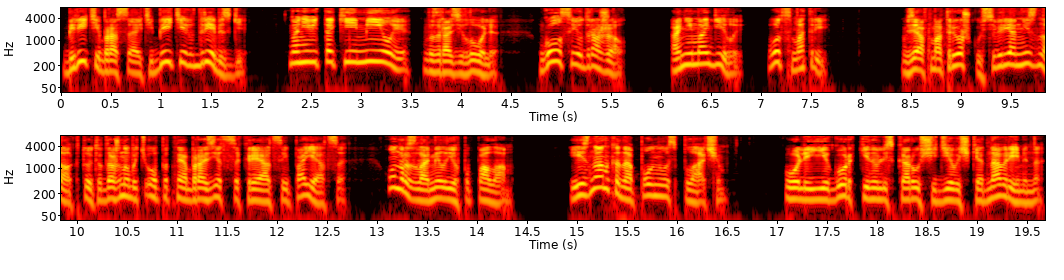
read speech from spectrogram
«Берите и бросайте, бейте их в дребезги». «Но они ведь такие милые», — возразила Оля. Голос ее дрожал. «Они могилы. Вот смотри». Взяв матрешку, Северьян не знал, кто это должно быть опытный образец сокреации паяца. Он разломил ее пополам. И изнанка наполнилась плачем. Оля и Егор кинулись к орущей девочке одновременно.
